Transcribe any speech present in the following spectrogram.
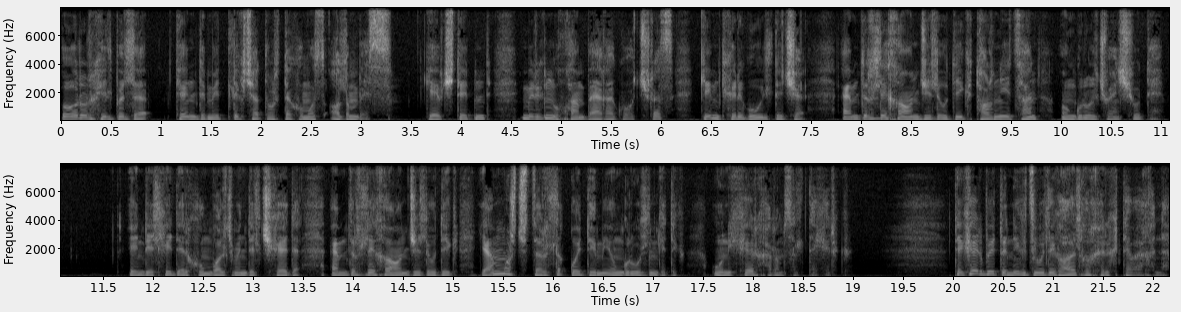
Өөрөөр хэлбэл тэнд мэдлэг чадвартай хүмүүс олон байсан. Гэвч тэдэнд мэрэгэн ухаан байгаагүй учраас гэмт хэрэг үйлдэж амьдралынхаа он жилүүдийг торны цаана өнгөрүүлж байна шүү дээ. Энэ дэлхий дээр хүн болж мэндэлчихэд амьдралынхаа он жилүүдийг ямар ч зориггүй дэмий өнгөрүүлнэ гэдэг үнэхээр харамсалтай хэрэг. Тэгэхээр бид нэг зүйлийг ойлгох хэрэгтэй байх нь.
